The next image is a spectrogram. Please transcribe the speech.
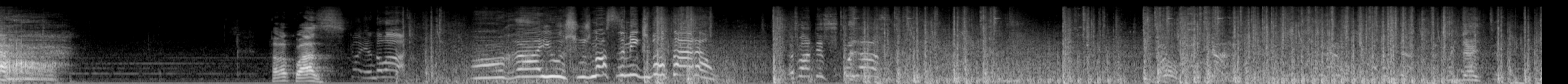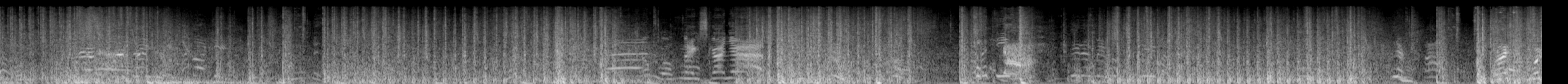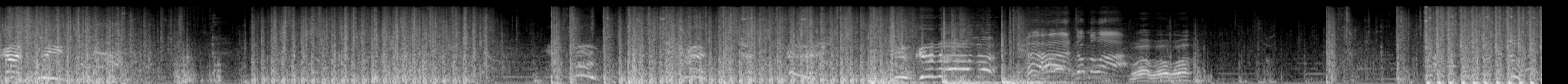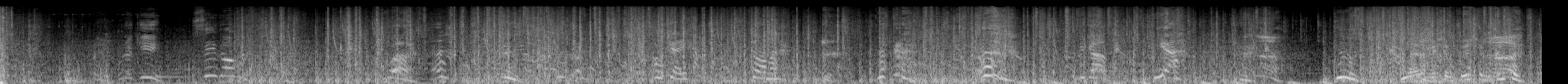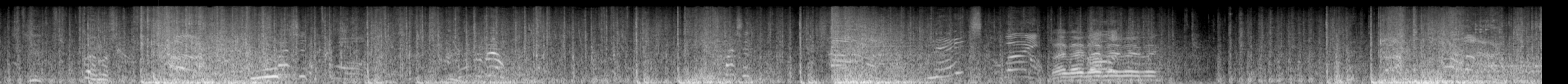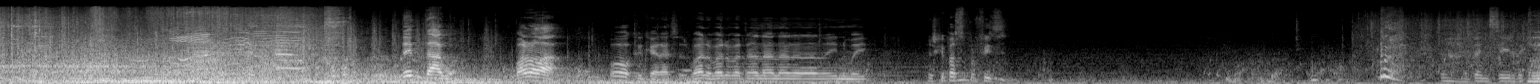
Ah! Estava quase. Ok, anda lá! Oh, raios! Os nossos amigos voltaram! Abate esses palhaços! Apanhei-te! Não consegues ganhar! Bati por cima! Vai devagar, feliz! Granada! Ah, toma lá! Boa, boa, boa. Por aqui! Sigam-me! Ok. Toma. Obrigado! Yeah. Vai, puxa-me, puxa-me, puxa-me. Baixa-te! Baixa-te! Nate? Vai! Vai, vai, vai, vai, vai. Dentro d'água. Bora lá. Oh, que caraças. Bora, bora, bora. Não, não, não, não, não, aí no meio. Vamos que ir para a superfície. Eu tenho de sair daqui.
